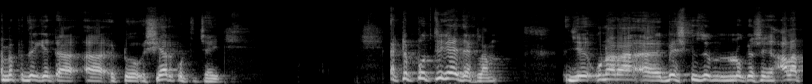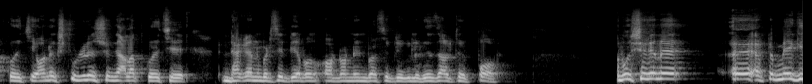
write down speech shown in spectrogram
আমি আপনাদেরকে এটা একটু শেয়ার করতে চাই। একটা পত্রিকায় দেখলাম যে ওনারা বেশ কিছু লোকের সঙ্গে আলাপ করেছে, অনেক স্টুডেন্টের সঙ্গে আলাপ করেছে ঢাকা ইউনিভার্সিটি এবং অন্যান্য ইউনিভার্সিটিগুলো রেজাল্টের পর। এবং সেখানে একটা মেয়েকে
